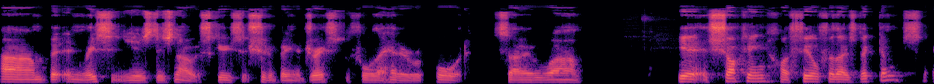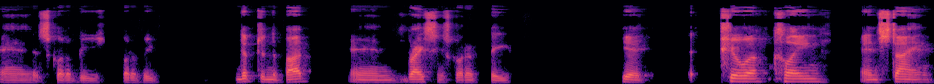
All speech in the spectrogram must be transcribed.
Um, but in recent years, there's no excuse. It should have been addressed before they had a report. So, um, yeah, it's shocking. I feel for those victims, and it's got to be got to be nipped in the bud. And racing's got to be, yeah, pure, clean, and staying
